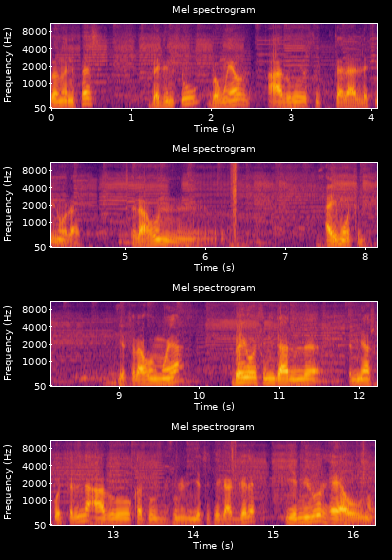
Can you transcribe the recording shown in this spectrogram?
በመንፈስ በድምፁ በሙያው አብሮ ሲተላለፍ ይኖራል። ጥላሁን አይሞትም። የጥላሁን ሙያ በህይወት እንዳለ የሚያስቆጥርና አብሮ ከትውልድ ትውልድ እየተሸጋገረ የሚኖር ህያው ነው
